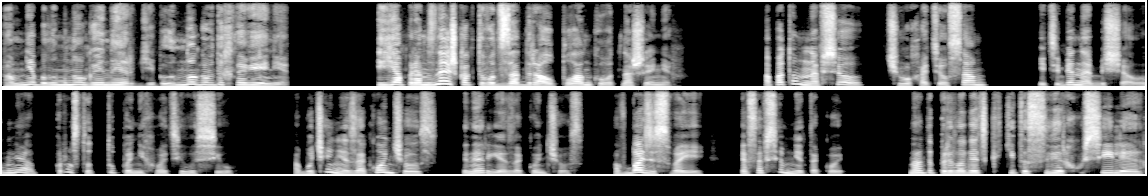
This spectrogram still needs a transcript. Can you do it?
Во мне было много энергии, было много вдохновения. И я прям, знаешь, как-то вот задрал планку в отношениях. А потом на все, чего хотел сам, и тебе наобещал, у меня просто тупо не хватило сил. Обучение закончилось, энергия закончилась. А в базе своей я совсем не такой. Надо прилагать какие-то сверхусилия,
